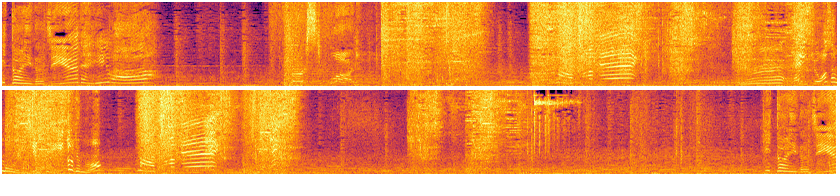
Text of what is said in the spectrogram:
一人が自由でいいわ。First blood. う王様をいじっていいとでも？待ち負け一人が自由。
